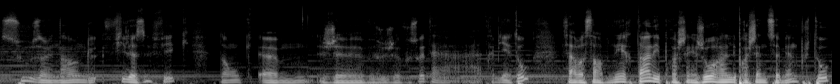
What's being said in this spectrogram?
sous un angle philosophique. Donc, euh, je, vous souhaite à, très bientôt. Ça va s'en venir dans les prochains jours, dans les prochaines semaines plutôt.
